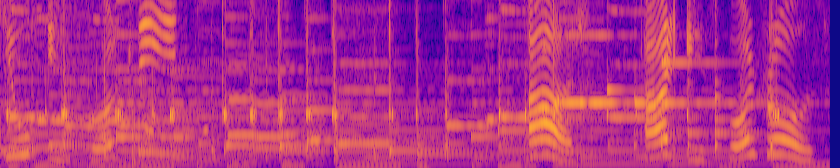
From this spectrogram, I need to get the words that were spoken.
Q is for queen. R. R is for rose.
